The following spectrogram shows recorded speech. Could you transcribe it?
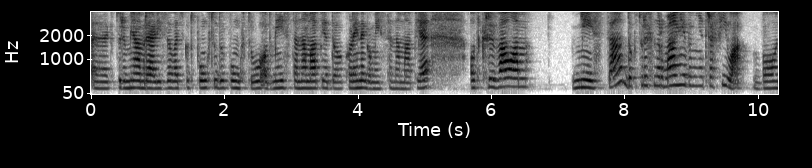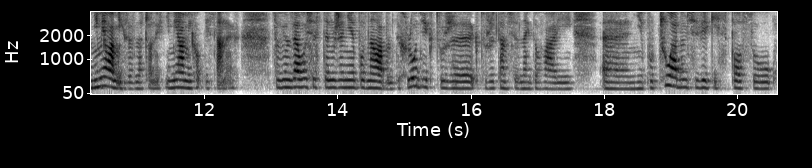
e, który miałam realizować od punktu do punktu, od miejsca na mapie do kolejnego miejsca na mapie, odkrywałam miejsca, do których normalnie bym nie trafiła, bo nie miałam ich zaznaczonych, nie miałam ich opisanych. Co wiązało się z tym, że nie poznałabym tych ludzi, którzy, którzy tam się znajdowali, e, nie poczułabym się w jakiś sposób.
